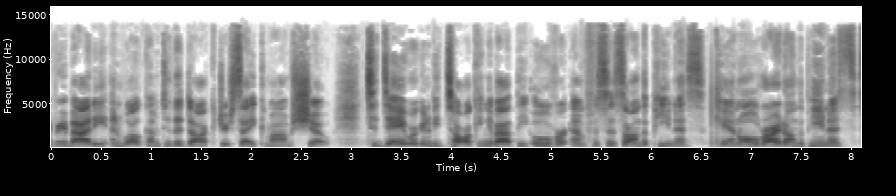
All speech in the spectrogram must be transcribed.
everybody, and welcome to the Dr. Psych Mom Show. Today, we're going to be talking about the overemphasis on the penis. Can all ride on the penis.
